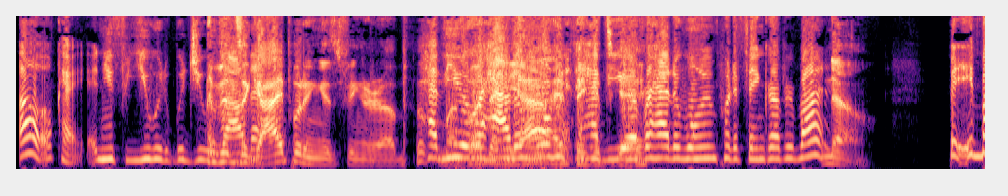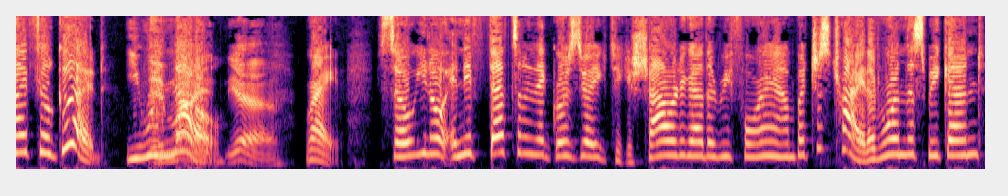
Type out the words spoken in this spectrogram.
oh, okay. And if you would, would you If it's a that? guy putting his finger up, have you ever butt, had yeah, woman? Have you gay. ever had a woman put a finger up your butt? No, But it might feel good. You wouldn't know. Yeah, Right. So you know, and if that's something that grows you, out, you can take a shower together beforehand. But just try it. Everyone this weekend,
